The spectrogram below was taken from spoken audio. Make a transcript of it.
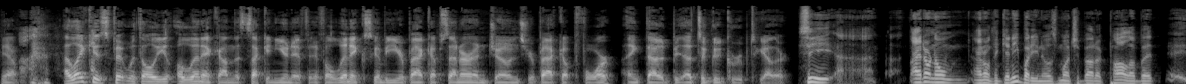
Yeah, I like his fit with Olynyk on the second unit. If Olynyk's going to be your backup center and Jones your backup four, I think that would be that's a good group together. See, uh, I don't know. I don't think anybody knows much about Okpala, but uh,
